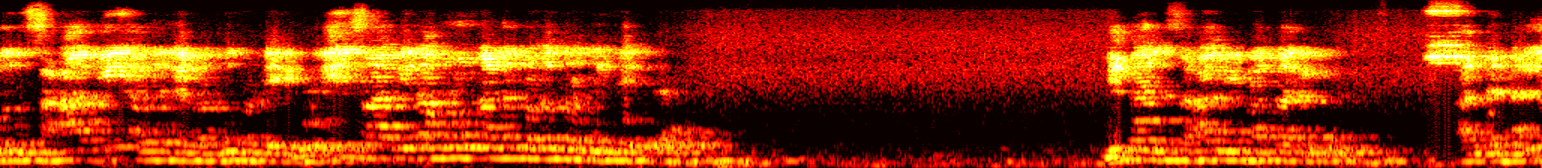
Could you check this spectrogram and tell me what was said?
ஒரு சஹாபி அவர்கள் வந்து கொண்டே ஒரே சஹாபி தான் மூணு நாள் தொடர்ந்து வந்துட்டே இருக்கிறார் இன்னொரு சஹாபி பார்த்தாரு அந்த நல்ல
